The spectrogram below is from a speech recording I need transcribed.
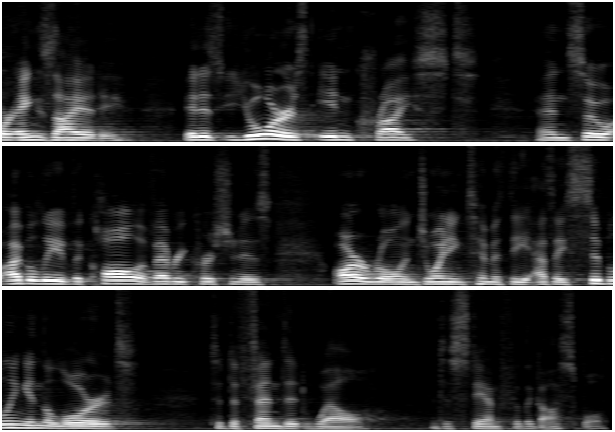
or anxiety. It is yours in Christ. And so I believe the call of every Christian is our role in joining Timothy as a sibling in the Lord to defend it well and to stand for the gospel.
